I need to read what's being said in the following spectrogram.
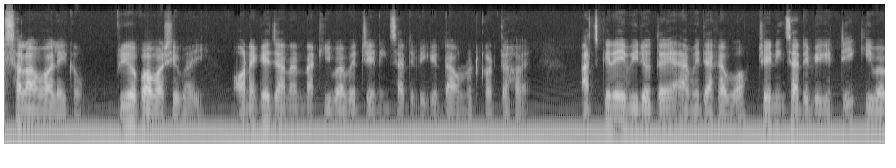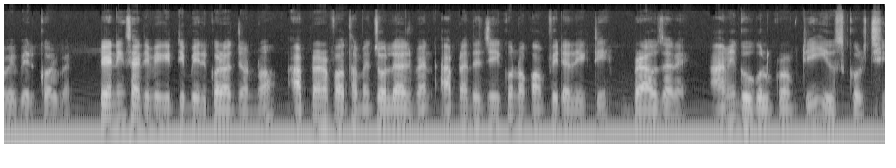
আসসালামু আলাইকুম। প্রিয় প্রবাসী ভাই, অনেকে জানেন না কীভাবে ট্রেনিং সার্টিফিকেট ডাউনলোড করতে হয়। আজকের এই ভিডিওতে আমি দেখাবো ট্রেনিং সার্টিফিকেটটি কীভাবে বের করবেন। ট্রেনিং সার্টিফিকেটটি বের করার জন্য আপনারা প্রথমে চলে আসবেন আপনাদের যে কোনো কম্পিউটারের একটি ব্রাউজারে। আমি গুগল ক্রোমটি ইউজ করছি।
